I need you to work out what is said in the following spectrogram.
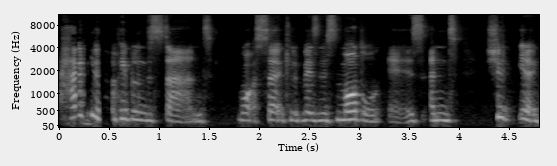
how do you help people understand what a circular business model is? And should you know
